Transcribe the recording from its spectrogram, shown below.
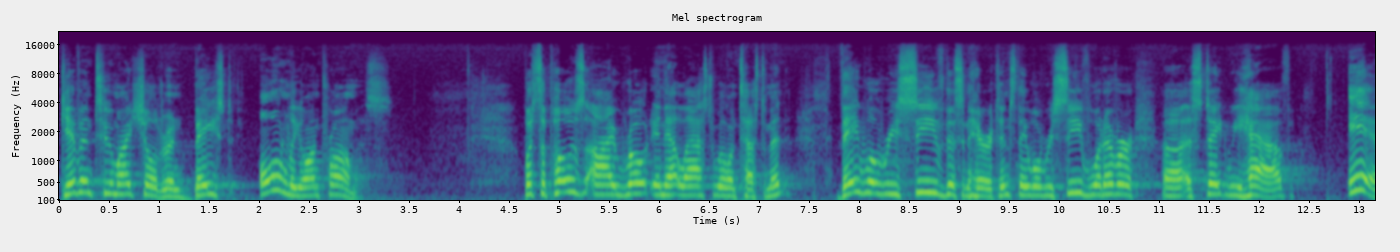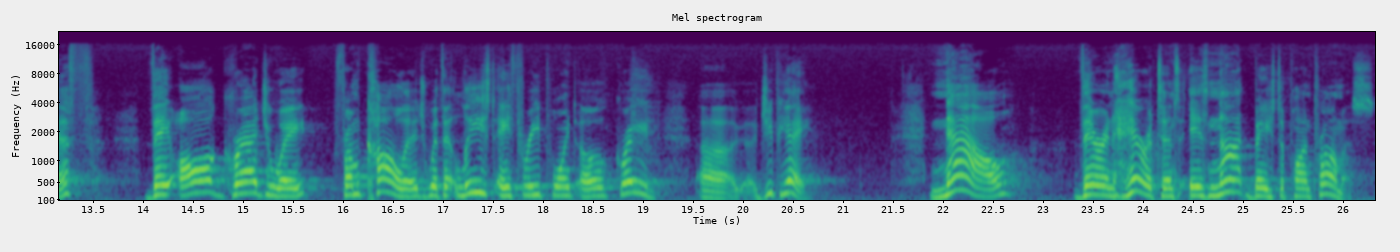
given to my children based only on promise. But suppose I wrote in that last will and testament, they will receive this inheritance, they will receive whatever uh, estate we have if they all graduate from college with at least a 3.0 grade uh, GPA. Now, their inheritance is not based upon promise.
